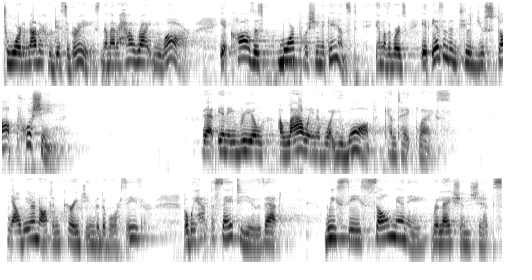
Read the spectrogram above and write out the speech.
toward another who disagrees, no matter how right you are, it causes more pushing against. In other words, it isn't until you stop pushing that any real allowing of what you want can take place. Now, we are not encouraging the divorce either, but we have to say to you that we see so many relationships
